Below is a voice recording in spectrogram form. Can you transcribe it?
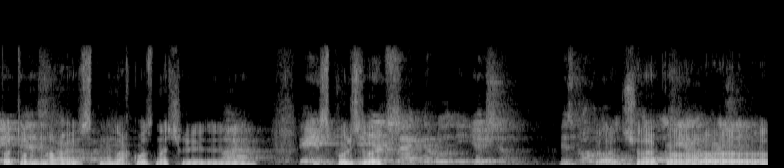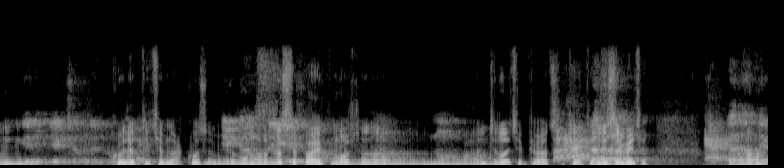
Потом наркоз начали использовать. Человека колят этим наркозом, он засыпает, можно делать операцию, то это не заметит. А.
